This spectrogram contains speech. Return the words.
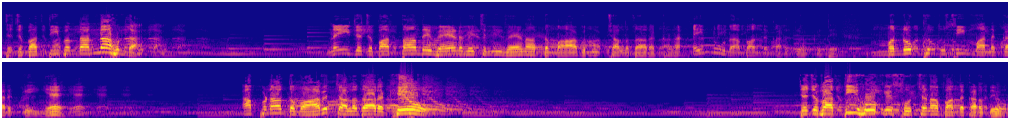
ਜਜ਼ਬਾਤੀ ਬੰਦਾ ਅੰਨਾ ਹੁੰਦਾ। ਨਹੀਂ, ਜਜ਼ਬਾਤਾਂ ਦੇ ਵਹਿਣ ਵਿੱਚ ਨਹੀਂ ਵਹਿਣਾ, ਦਿਮਾਗ ਨੂੰ ਚੱਲਦਾ ਰੱਖਣਾ। ਇਹਨੂੰ ਨਾ ਬੰਦ ਕਰ ਦਿਓ ਕਿਤੇ। ਮਨੁੱਖ ਤੁਸੀਂ ਮਨ ਕਰਕੇ ਹੀ ਹੈ ਆਪਣਾ ਦਿਮਾਗ ਚੱਲਦਾ ਰੱਖਿਓ। ਜਜ਼ਬਾਤੀ ਹੋ ਕੇ ਸੋਚਣਾ ਬੰਦ ਕਰ ਦਿਓ।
